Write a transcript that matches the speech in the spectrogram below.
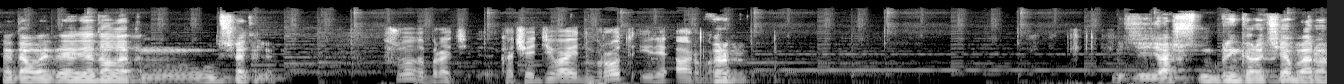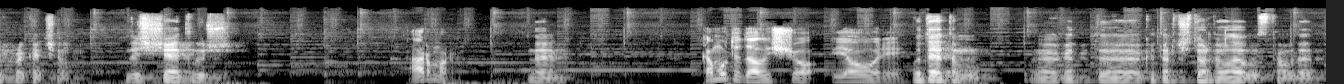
Я дал, я, я дал этому улучшателю. Что надо брать? Качать Дивайн в рот или Армор? Я ж, блин, короче, я бы армор прокачал. Защищает лучше. Армор? Да. Кому ты дал еще Яори? Вот этому, э, э, который четвертого левела стал, этот.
